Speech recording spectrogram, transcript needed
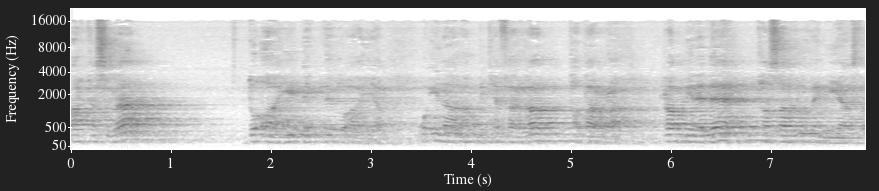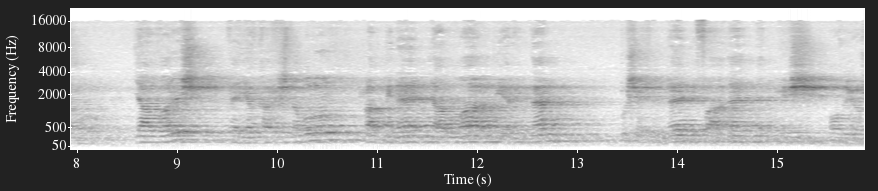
Arkasına duayı ekle, duayı yap. O ila rabbike ferra tadarra. Rabbine de tasarruf ve niyazda bulun yalvarış ve yakarışta bulun, Rabbine yalvar diyerekten bu şekilde ifade etmiş oluyor.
